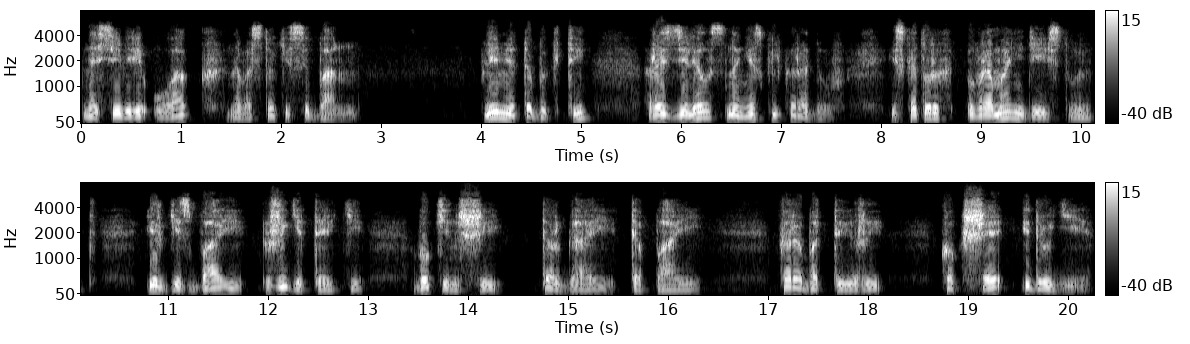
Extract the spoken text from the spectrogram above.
на севере Уак, на востоке Сыбан. Племя Табыкты разделялось на несколько родов, из которых в романе действуют Иргизбаи, Жигитеки, Бокинши, Торгаи, Топаи, Карабатыры, Кокше и другие.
